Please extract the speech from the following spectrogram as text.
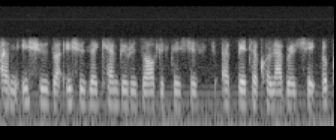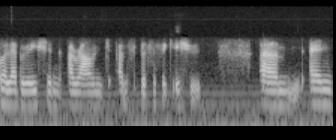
um, issues are issues that can be resolved if there's just a better collaboration, collaboration around um, specific issues. Um, and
